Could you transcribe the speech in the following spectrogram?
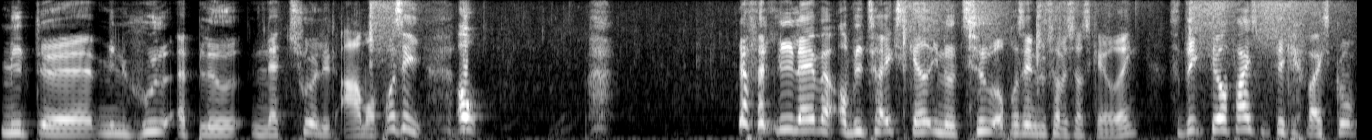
mit, øh, min hud er blevet naturligt armor. Prøv at se. Åh. Oh. Jeg fandt lige lava, og vi tager ikke skade i noget tid. Og prøv at se, nu tager vi så skade, ikke? Så det, det var faktisk, det kan faktisk gå,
